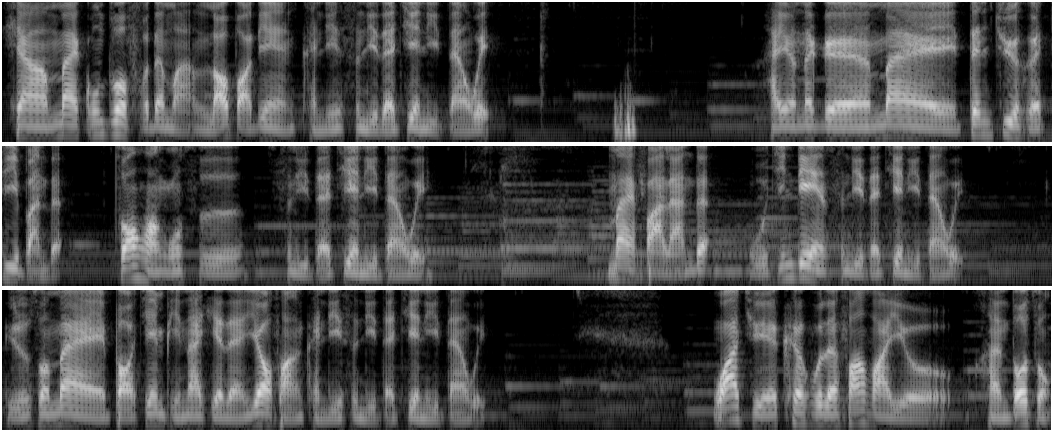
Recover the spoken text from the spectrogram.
像卖工作服的嘛，劳保店肯定是你的建立单位，还有那个卖灯具和地板的装潢公司是你的建立单位，卖法兰的五金店是你的建立单位。比如说卖保健品那些的药房肯定是你的建立单位。挖掘客户的方法有很多种，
